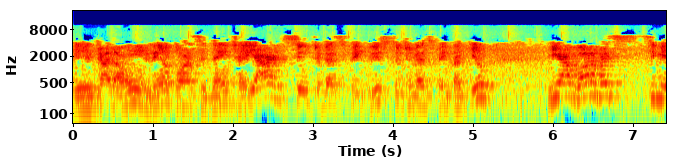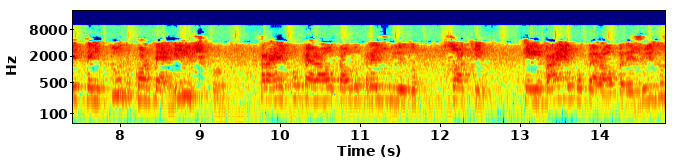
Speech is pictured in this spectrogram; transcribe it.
e cada um inventa um acidente aí, ah, se eu tivesse feito isso, se eu tivesse feito aquilo, e agora vai se meter em tudo quanto é risco para recuperar o tal do prejuízo. Só que quem vai recuperar o prejuízo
